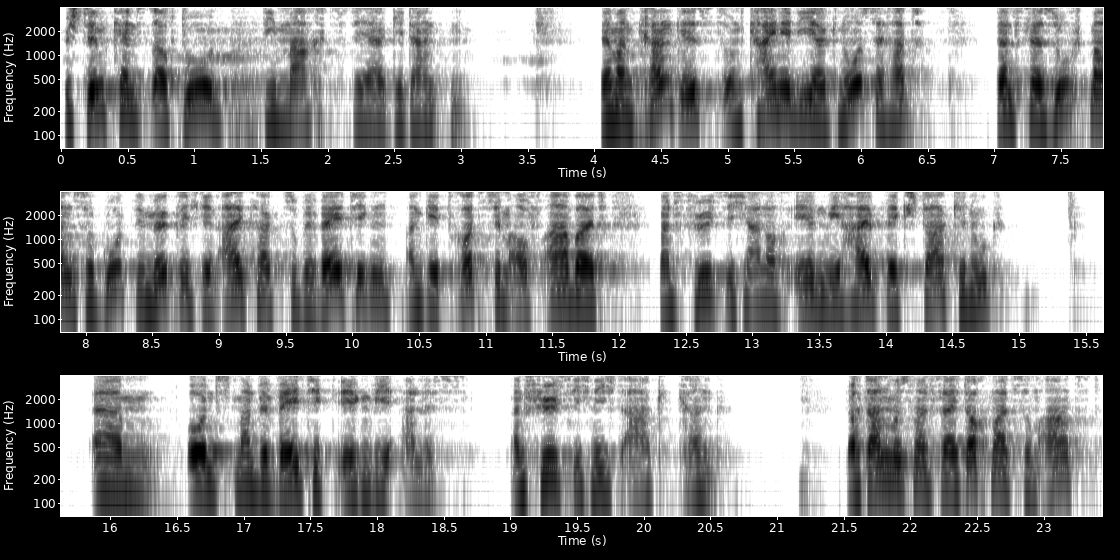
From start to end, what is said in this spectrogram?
Bestimmt kennst auch du die Macht der Gedanken. Wenn man krank ist und keine Diagnose hat, dann versucht man so gut wie möglich den Alltag zu bewältigen. Man geht trotzdem auf Arbeit. Man fühlt sich ja noch irgendwie halbwegs stark genug. Ähm, und man bewältigt irgendwie alles. Man fühlt sich nicht arg krank. Doch dann muss man vielleicht doch mal zum Arzt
